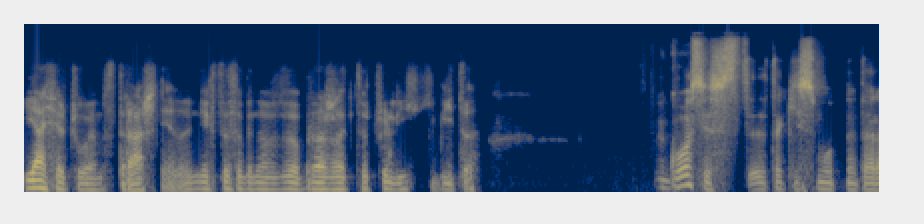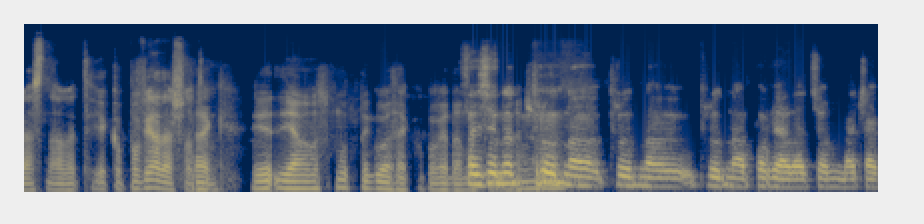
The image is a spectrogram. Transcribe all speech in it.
ja się czułem strasznie. No, nie chcę sobie nawet wyobrażać, co czuli ich kibice głos jest e, taki smutny teraz nawet, jak opowiadasz o tak, tym. Tak, ja mam smutny głos, jak opowiadam. W sensie no, trudno, trudno, trudno opowiadać o meczach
